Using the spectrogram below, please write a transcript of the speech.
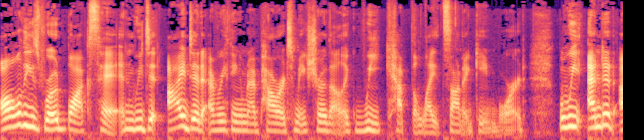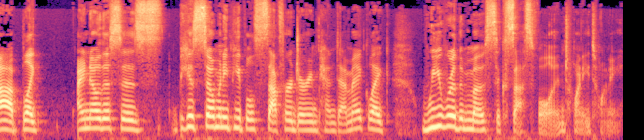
All these roadblocks hit and we did I did everything in my power to make sure that like we kept the lights on at Game Board. But we ended up like I know this is because so many people suffer during pandemic. Like we were the most successful in 2020.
